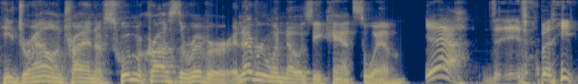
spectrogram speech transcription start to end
he drowned trying to swim across the river and everyone knows he can't swim Yeah, but he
